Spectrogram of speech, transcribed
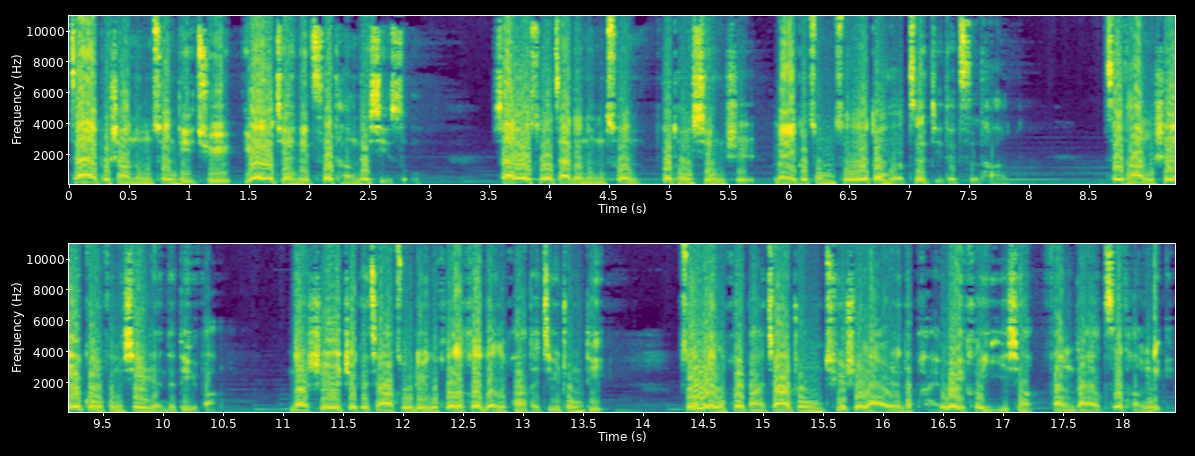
在不少农村地区有建立祠堂的习俗，像我所在的农村，不同姓氏、每个宗族都有自己的祠堂。祠堂是供奉先人的地方，那是这个家族灵魂和文化的集中地。族人会把家中去世老人的牌位和遗像放到祠堂里。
